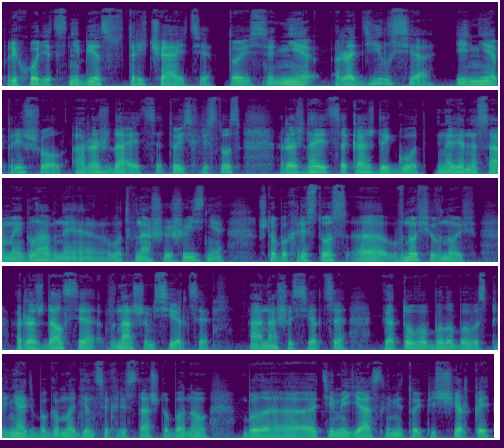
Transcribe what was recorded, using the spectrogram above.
приходит с небес, встречайте. То есть не родился и не пришел, а рождается. То есть Христос рождается каждый год. И, наверное, самое главное вот в нашей жизни, чтобы Христос э, вновь и вновь рождался в нашем сердце, а наше сердце готово было бы воспринять Богомладенца Христа, чтобы оно было э, теми яслями, той пещеркой,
